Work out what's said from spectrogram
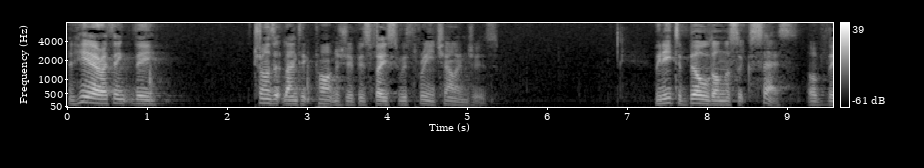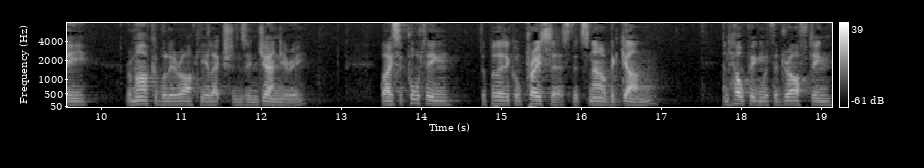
And here, I think the transatlantic partnership is faced with three challenges. We need to build on the success of the remarkable Iraqi elections in January by supporting the political process that's now begun and helping with the drafting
